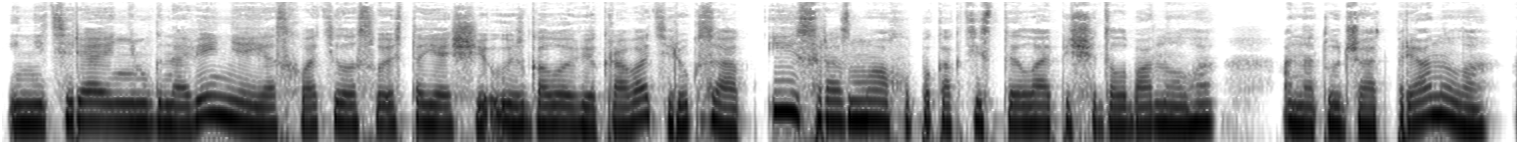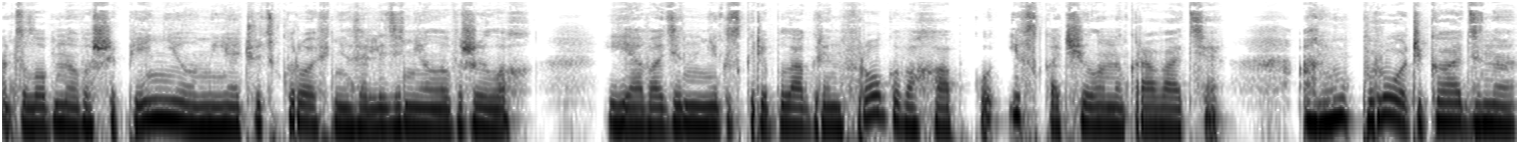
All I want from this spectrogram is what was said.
И не теряя ни мгновения, я схватила свой стоящий у изголовья кровати рюкзак и с размаху по когтистой лапище долбанула. Она тут же отпрянула, от злобного шипения у меня чуть кровь не заледенела в жилах. Я в один миг сгребла Гринфрога в охапку и вскочила на кровати. «А ну прочь, гадина!»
